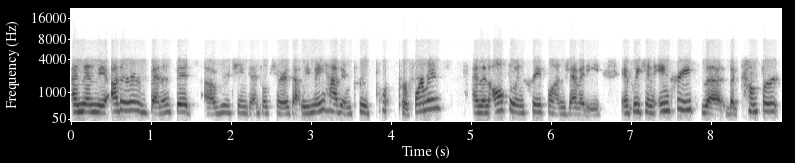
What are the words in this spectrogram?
And then the other benefits of routine dental care is that we may have improved performance and then also increase longevity. If we can increase the, the comfort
